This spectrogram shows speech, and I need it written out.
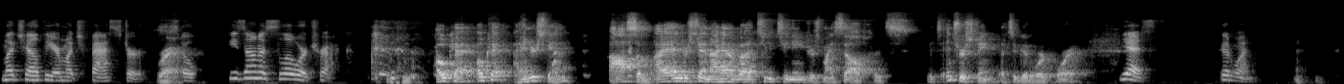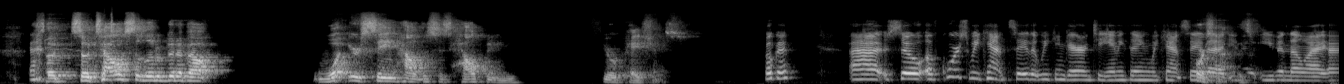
much healthier much faster. Right. So he's on a slower track. Mm-hmm. okay okay i understand. Awesome. I understand. I have uh, two teenagers myself. It's it's interesting. That's a good word for it. Yes. Good one. So so tell us a little bit about what you're seeing how this is helping your patients Okay. Uh, so of course we can't say that we can guarantee anything. We can't say that, you know, even though I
